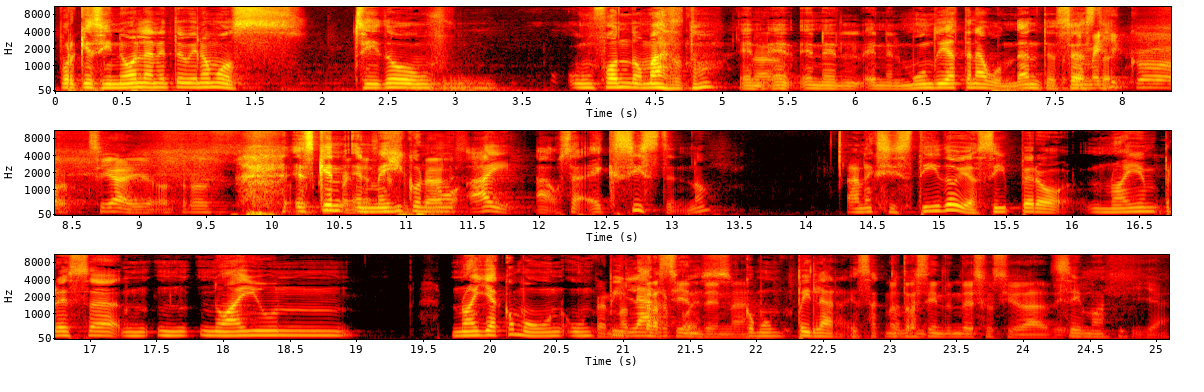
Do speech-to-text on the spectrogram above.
Porque si no, la neta hubiéramos sido un, un fondo más, ¿no? En, Claro. en- en el, en el mundo ya tan abundante. O Pues sea, en México sí hay otros. es que en, México no hay, ah, o sea, existen, ¿no? Han existido y así, pero no hay empresa, no hay un, no hay ya como un, un Pero no pilar, pues, como un pilar, No exactamente. trascienden de su ciudad. Y, Simón. y ya.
